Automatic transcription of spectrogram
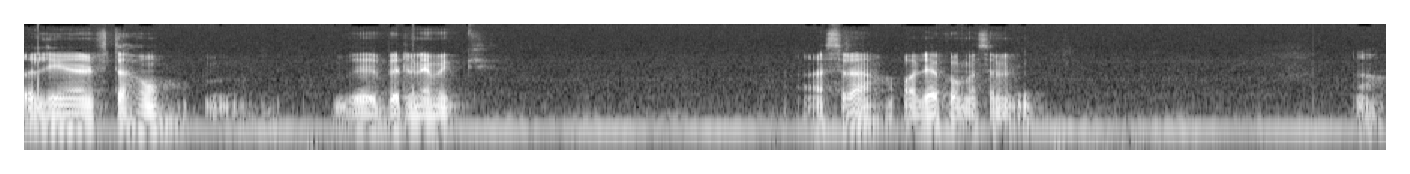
خلينا نفتحه ببرنامج أسرع. وليكن مثلا آه.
